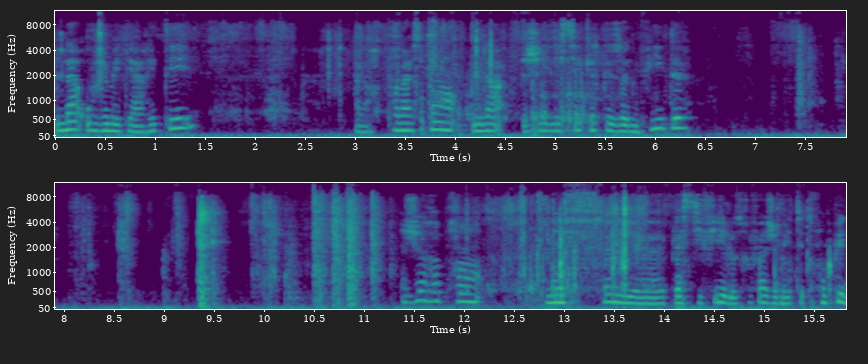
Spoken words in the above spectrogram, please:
là où je m'étais arrêtée. Alors, pour l'instant, là, j'ai laissé quelques zones vides. Je reprends mes feuilles euh, plastifiées. L'autre fois, je m'étais trompée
